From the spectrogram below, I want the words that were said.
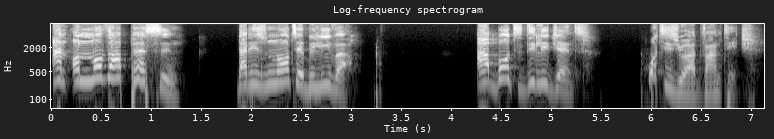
and another person that is not a believer are both diligent, what is your advantage?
